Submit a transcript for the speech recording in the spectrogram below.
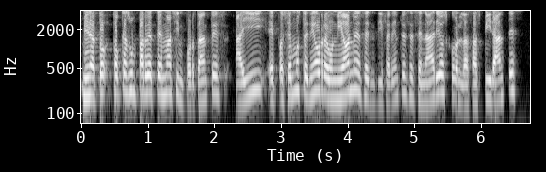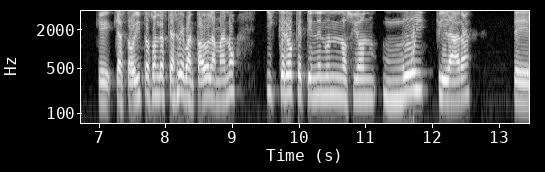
Mira, tocas un par de temas importantes. Ahí eh, pues hemos tenido reuniones en diferentes escenarios con las aspirantes, que, que hasta ahorita son las que han levantado la mano y creo que tienen una noción muy clara de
